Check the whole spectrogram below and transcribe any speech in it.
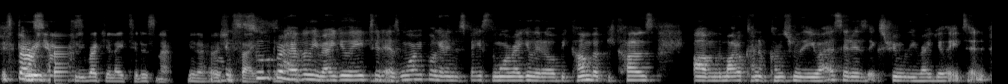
It's very it's, heavily regulated, isn't it? You know, as you say. super heavily regulated. As more people get into space, the more regulated it'll become. But because um, the model kind of comes from the US, it is extremely regulated.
